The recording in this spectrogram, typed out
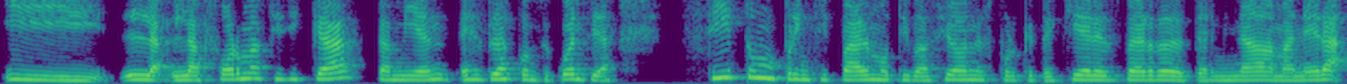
y la, forma física también es la consecuencia. Si tu principal motivación es porque te quieres ver de determinada manera,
